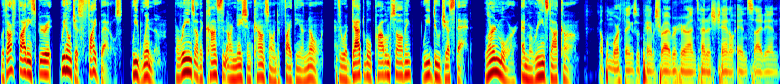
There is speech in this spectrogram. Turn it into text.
With our fighting spirit, we don't just fight battles, we win them. Marines are the constant our nation counts on to fight the unknown. And through adaptable problem solving, we do just that. Learn more at marines.com. A couple more things with Pam Shriver here on Tennis Channel Inside In.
